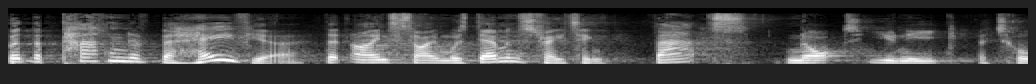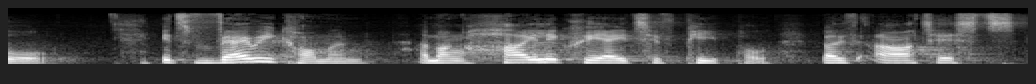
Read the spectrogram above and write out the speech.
But the pattern of behavior that Einstein was demonstrating, that's not unique at all. It's very common among highly creative people, both artists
